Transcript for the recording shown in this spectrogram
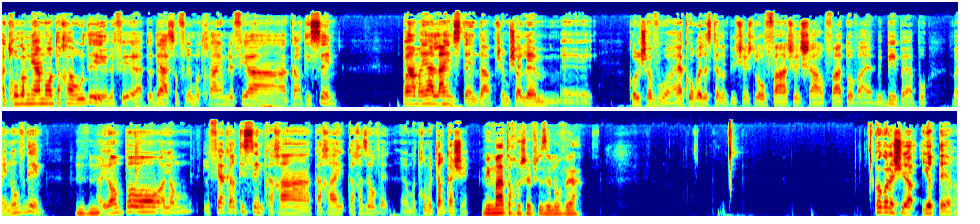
התחום גם נהיה מאוד תחרותי, לפי, אתה יודע, סופרים אותך היום לפי הכרטיסים. פעם היה ליין סטנדאפ שמשלם אה, כל שבוע, היה קורא לסטנדאפ שיש לו הופעה של שעה, הופעה טובה, היה בביפ, היה פה, והיינו עובדים. מהמם. היום פה, היום לפי הכרטיסים, ככה, ככה, ככה זה עובד. היום התחום יותר קשה. ממה אתה חושב שזה נובע? קודם כל יש יותר.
